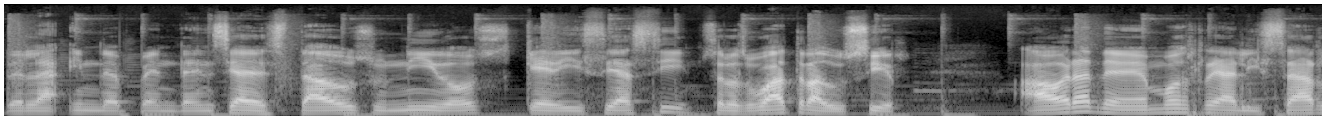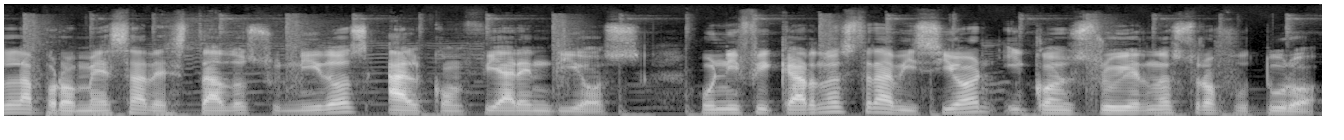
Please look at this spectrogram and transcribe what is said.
de la independencia de Estados Unidos, que dice así, se los voy a traducir. Ahora debemos realizar la promesa de Estados Unidos al confiar en Dios, unificar nuestra visión y construir nuestro futuro.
